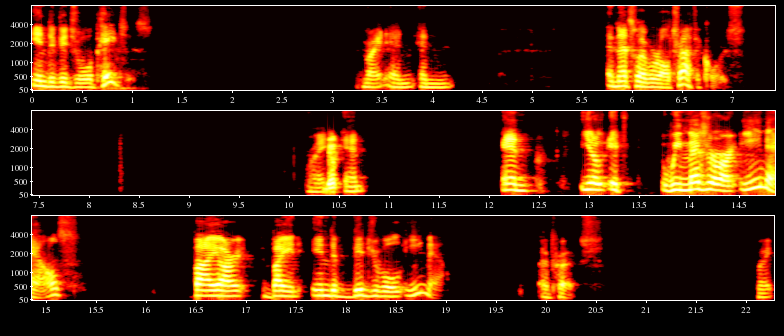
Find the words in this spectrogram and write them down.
individual pages. Right and and and that's why we're all traffic whores. Right? Yep. and and you know if we measure our emails by our by an individual email approach. Right?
